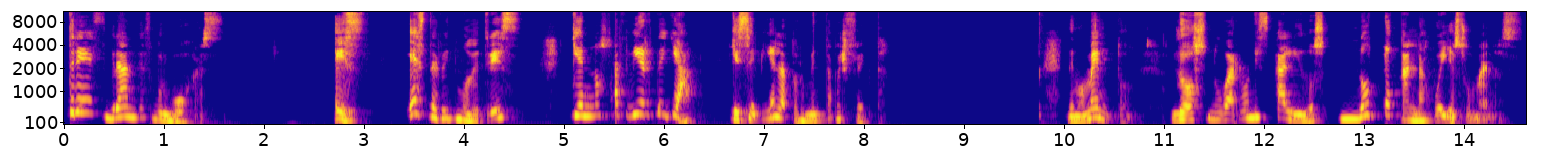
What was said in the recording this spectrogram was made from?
tres grandes burbujas. Es este ritmo de tres quien nos advierte ya que se viene la tormenta perfecta. De momento, los nubarrones cálidos no tocan las huellas humanas,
